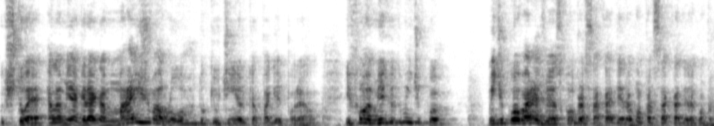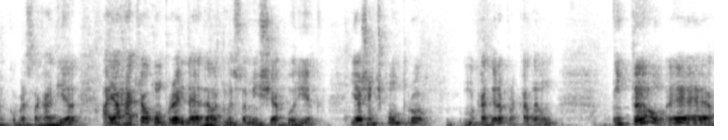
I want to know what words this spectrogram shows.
Isto é, ela me agrega mais valor do que o dinheiro que eu paguei por ela. E foi um amigo que me indicou. Me indicou várias vezes, compra essa cadeira, compra essa cadeira, compra, compra essa cadeira. Aí a Raquel comprou a ideia dela, começou a me encher a curica. E a gente comprou uma cadeira para cada um. Então, é,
